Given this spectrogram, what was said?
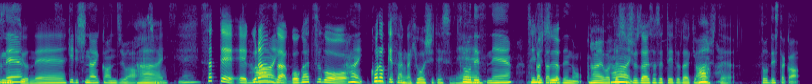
じですよすねっきりしない感じはしはいますね。さて、えーグランザ5月号、はい。コロッケさんが表紙ですねそうですね。先日はい私、はい取材させていただきましてどうでしたか？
